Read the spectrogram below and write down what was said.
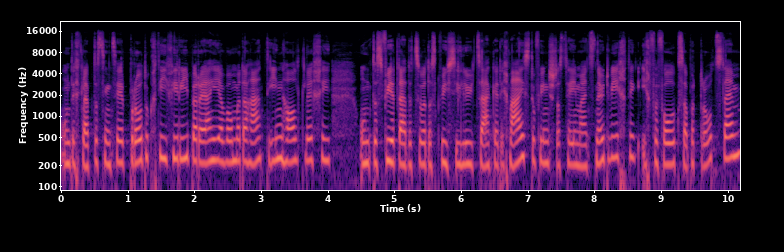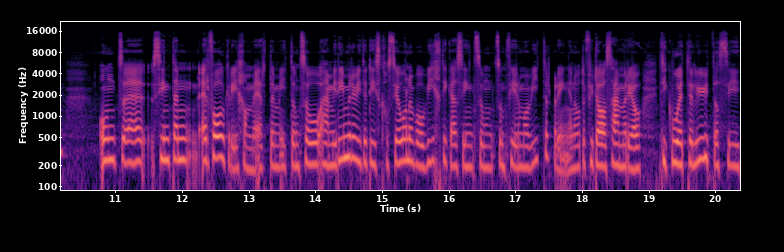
und ich glaube, das sind sehr produktive Reibereien, die man da hat, inhaltliche. Und das führt auch dazu, dass gewisse Leute sagen, ich weiß, du findest das Thema jetzt nicht wichtig, ich verfolge es aber trotzdem und äh, sind dann erfolgreich am Markt damit. Und so haben wir immer wieder Diskussionen, die wichtig sind, um die Firma weiterzubringen. Oder für das haben wir ja die guten Leute, dass sie,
